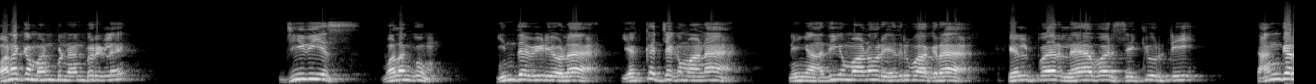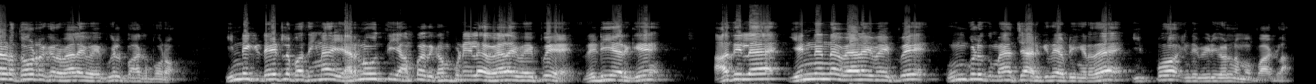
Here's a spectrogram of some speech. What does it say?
வணக்கம் அன்பு நண்பர்களே. ஜிவிஎஸ் வழங்கும் இந்த வீடியோவில் எக்கச்சக்கமான நீங்கள் அதிகமானோர் எதிர்பார்க்குற ஹெல்ப்பர் லேபர் செக்யூரிட்டி தங்குற இடத்தோடு இருக்கிற வேலை வாய்ப்புகள் பார்க்க போகிறோம் இன்னைக்கு டேட்டில் பார்த்தீங்கன்னா இரநூத்தி ஐம்பது கம்பெனியில் வேலை வாய்ப்பு ரெடியாக இருக்குது அதில் என்னென்ன வேலை வாய்ப்பு உங்களுக்கு மேட்சாக இருக்குது அப்படிங்கிறத இப்போது இந்த வீடியோவில் நம்ம பார்க்கலாம்.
